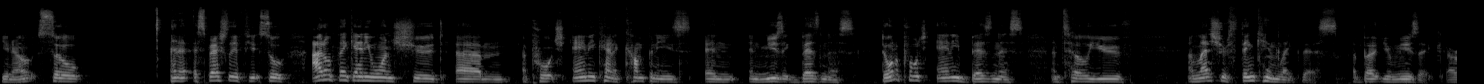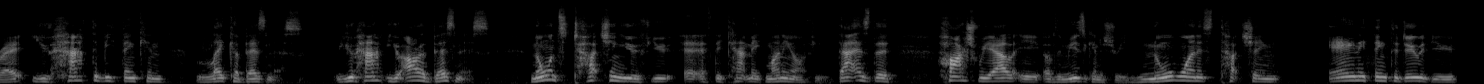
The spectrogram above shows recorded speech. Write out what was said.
You know, so and especially if you so i don't think anyone should um, approach any kind of companies in in music business don't approach any business until you've unless you're thinking like this about your music, all right? You have to be thinking like a business. You have you are a business. No one's touching you if you if they can't make money off you. That is the harsh reality of the music industry. No one is touching anything to do with you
